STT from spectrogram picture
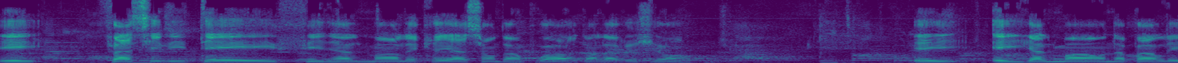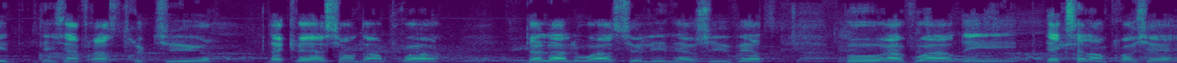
et faciliter finalement la création d'emplois dans la région. Et, également, on a parlé des infrastructures, de la création d'emplois, de la loi sur l'énergie verte pour avoir d'excellents projets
